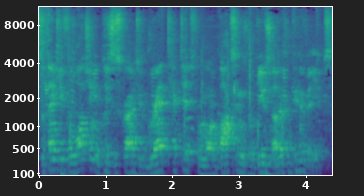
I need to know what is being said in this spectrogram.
So thank you for watching and please subscribe to Grant Tech Tips for more unboxings, reviews, and other computer videos.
